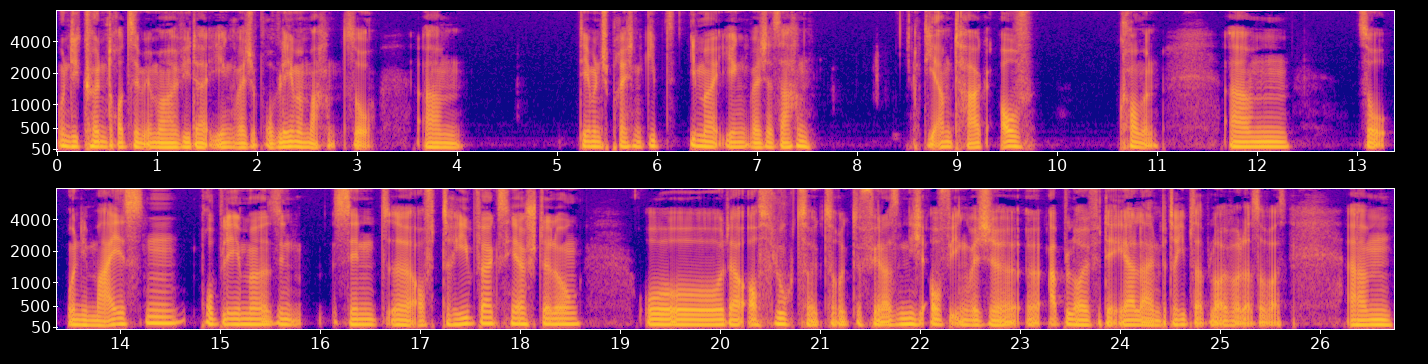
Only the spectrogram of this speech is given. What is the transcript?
und die können trotzdem immer wieder irgendwelche Probleme machen. So. Ähm, dementsprechend gibt's immer irgendwelche Sachen, die am Tag aufkommen. Ähm, so, und die meisten Probleme sind, sind äh, auf Triebwerksherstellung oder aufs Flugzeug zurückzuführen, also nicht auf irgendwelche äh, Abläufe der Airline, Betriebsabläufe oder sowas. Ähm,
